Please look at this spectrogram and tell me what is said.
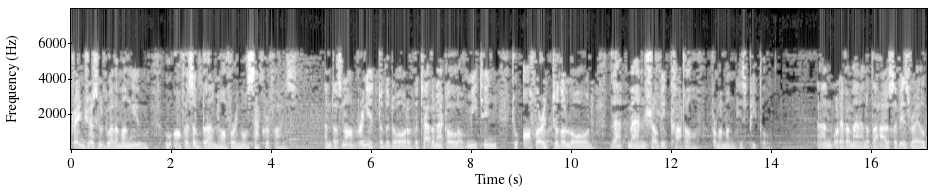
strangers who dwell among you, who offers a burnt offering or sacrifice, and does not bring it to the door of the tabernacle of meeting to offer it to the Lord, that man shall be cut off from among his people. And whatever man of the house of Israel,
